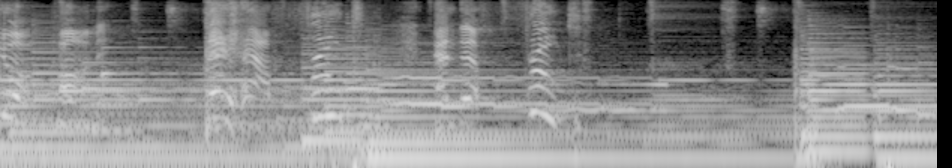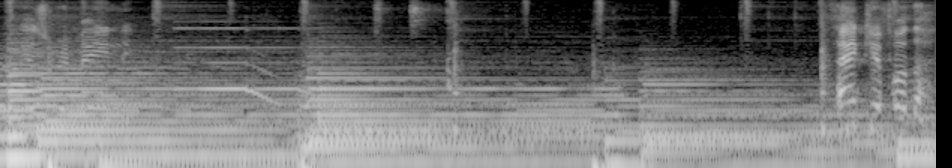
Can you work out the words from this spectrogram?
your army. They have fruit, and their fruit is remaining. Thank you for the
